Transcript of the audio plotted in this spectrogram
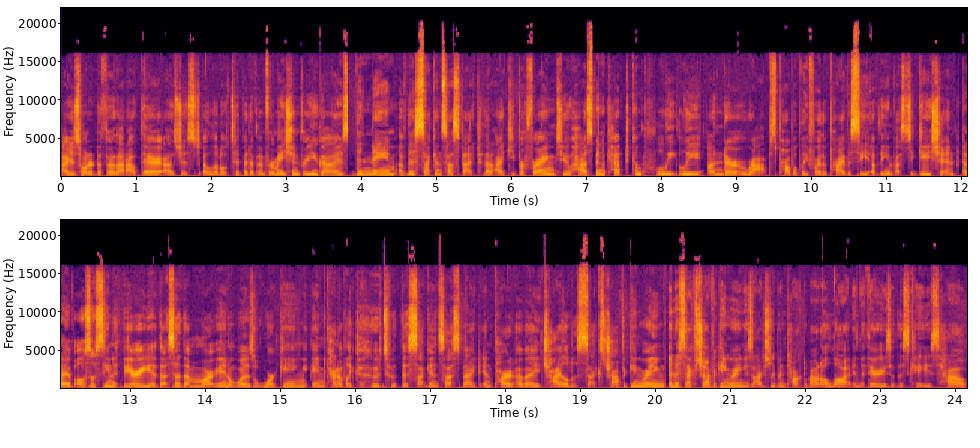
I just wanted to throw that out there as just a little tidbit of information for you guys. The name of this second suspect that I keep referring to has been kept completely under wraps, probably for the privacy of the investigation. And I have also seen a theory that said that Martin was working in kind of like cahoots with this second suspect and part of a child sex trafficking ring. And a sex trafficking ring has actually been talked about a lot in the theories of this case, how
